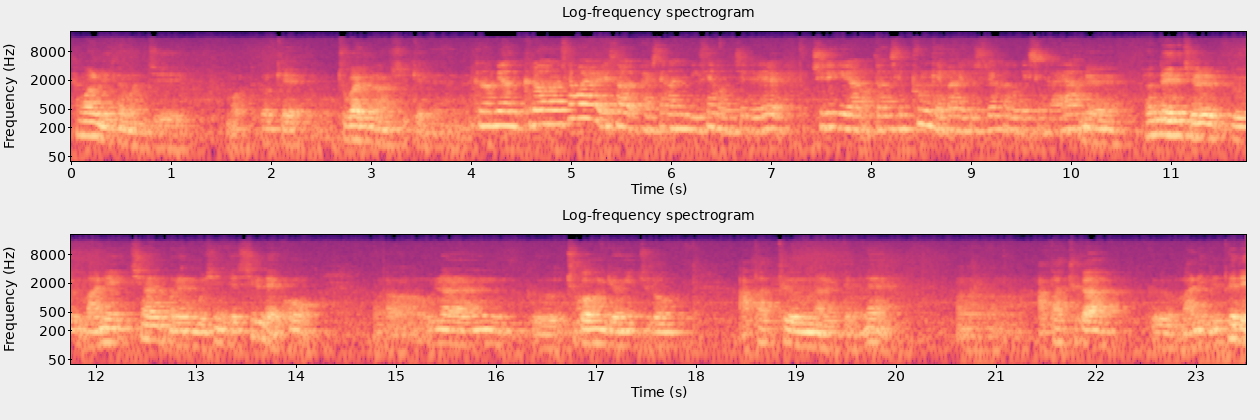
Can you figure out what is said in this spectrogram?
생활 미세먼지 뭐 그렇게 두 가지로 나눌 수 있겠네요. 그러면 그런 생활에서 발생하는 미세먼지를 줄이기 위한 어떤 제품 개발에도 주력하고 계신가요? 네, 현대인이 제일 그 많이 시간을 보내는 곳이 이제 실내고 어, 우리나라는 그 주거 환경이 주로 아파트 문화이기 때문에 어, 아파트가 그 많이 밀폐돼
